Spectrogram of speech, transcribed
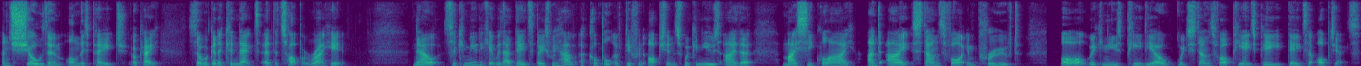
and show them on this page, okay? So we're going to connect at the top right here. Now, to communicate with our database, we have a couple of different options. We can use either MySQLi, and I stands for improved, or we can use PDO, which stands for PHP Data Objects.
